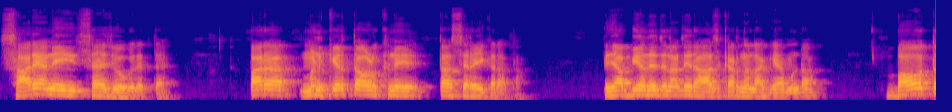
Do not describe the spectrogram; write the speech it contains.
ਸਾਰਿਆਂ ਨੇ ਹੀ ਸਹਿਯੋਗ ਦਿੱਤਾ ਪਰ ਮਨਕਿਰਤ ਔਲਖ ਨੇ ਤਾਂ ਸਿਰੇ ਹੀ ਕਰਾਤਾ ਪੰਜਾਬੀਆਂ ਦੇ ਦਿਲਾਂ ਤੇ ਰਾਜ ਕਰਨ ਲੱਗ ਗਿਆ ਮੁੰਡਾ। ਬਹੁਤ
